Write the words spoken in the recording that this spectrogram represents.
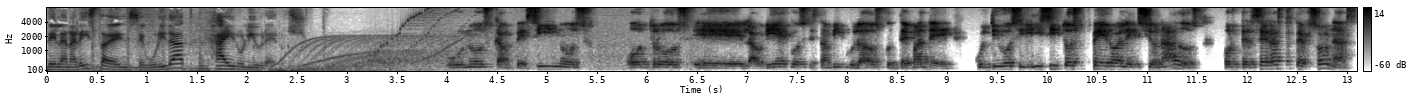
del analista de inseguridad, Jairo Libreros. Unos campesinos otros eh, labriegos que están vinculados con temas de cultivos ilícitos, pero aleccionados por terceras personas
